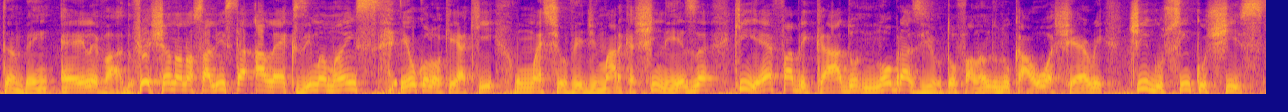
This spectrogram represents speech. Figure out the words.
também é elevado. Fechando a nossa lista, Alex e mamães, eu coloquei aqui um SUV de marca chinesa que é fabricado no Brasil. Estou falando do Caoa Sherry Tigo 5X.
